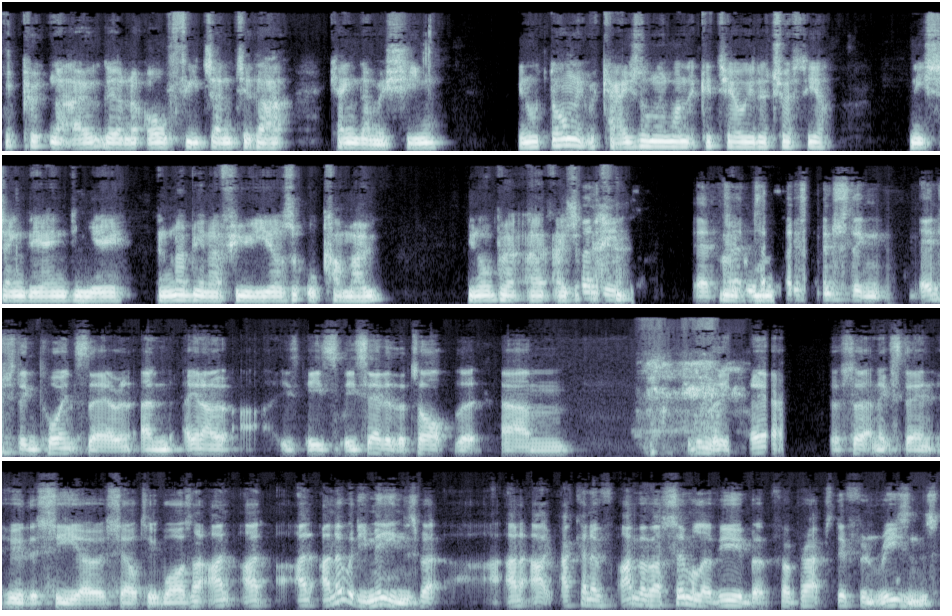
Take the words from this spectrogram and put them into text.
You're putting it out there and it all feeds into that kind of machine. You know, Dominic McKay's the only one that could tell you the truth here. And he signed the NDA, and maybe in a few years it will come out. You know, but uh, as. Yeah, interesting, interesting points there, and, and you know, he, he said at the top that um, he didn't really care to a certain extent who the CEO of Celtic was. I, I, I know what he means, but I, I, kind of I'm of a similar view, but for perhaps different reasons.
